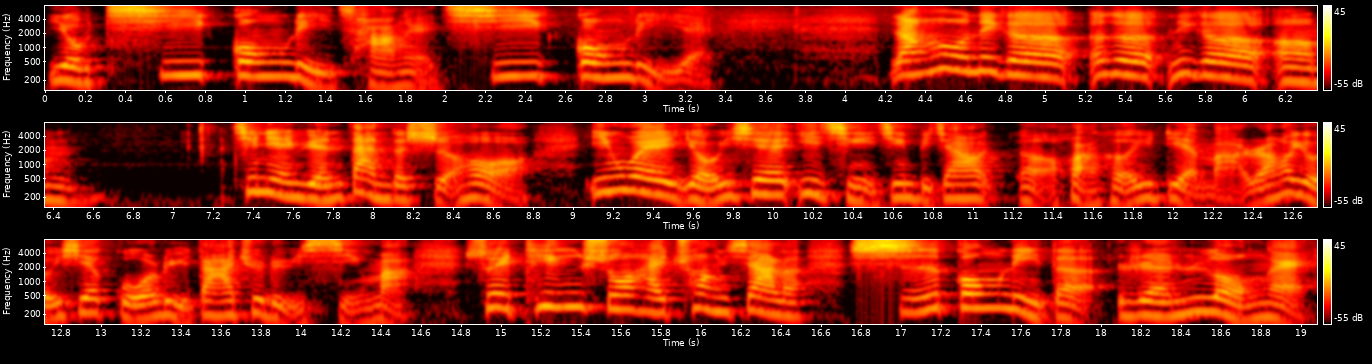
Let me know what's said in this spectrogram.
有七公里长诶，七公里耶。然后那个那个那个嗯。今年元旦的时候，因为有一些疫情已经比较呃缓和一点嘛，然后有一些国旅大家去旅行嘛，所以听说还创下了十公里的人龙哎，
